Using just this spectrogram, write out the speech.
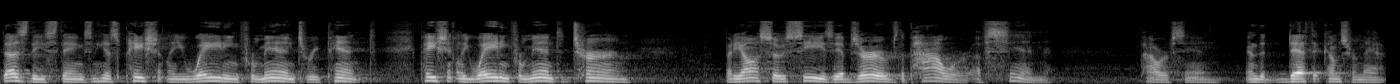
does these things and he is patiently waiting for men to repent, patiently waiting for men to turn. But he also sees, he observes the power of sin, power of sin, and the death that comes from that.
